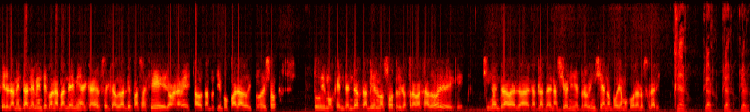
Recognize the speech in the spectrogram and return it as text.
Pero lamentablemente con la pandemia, al caerse el caudal de pasajeros, al haber estado tanto tiempo parado y todo eso, tuvimos que entender también nosotros y los trabajadores de que si no entraba la, la plata de nación y de provincia no podíamos cobrar los salarios. Claro, claro, claro, claro.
